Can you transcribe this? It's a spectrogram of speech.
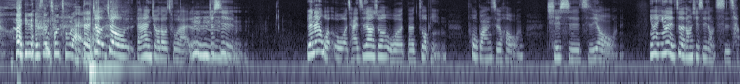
怀疑人生都出来了，对，就就答案就都出来了，嗯嗯，就是原来我我才知道说我的作品曝光之后，其实只有因为因为这个东西是一种磁场，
